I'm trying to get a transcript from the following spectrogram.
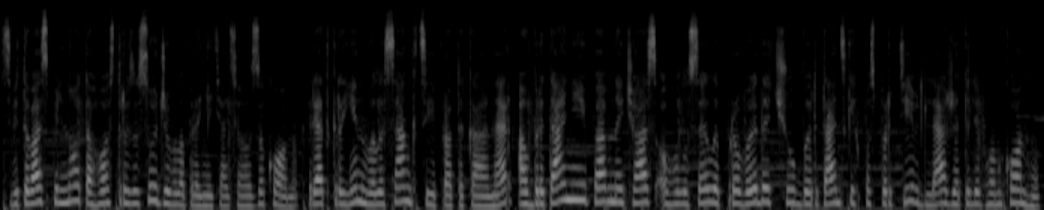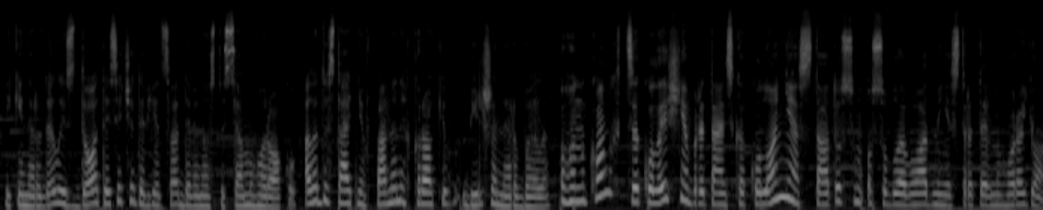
Світова спільнота гостро засуджувала прийняття цього закону. Ряд країн вели санкції проти КНР, а в Британії певний час оголосили про видачу британських паспортів для жителів Гонконгу, які народились до 1997 року. Але достатньо впевнених кроків більше не робили. Гонконг це колишня британська колонія з статусом особливого адміністративного району.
